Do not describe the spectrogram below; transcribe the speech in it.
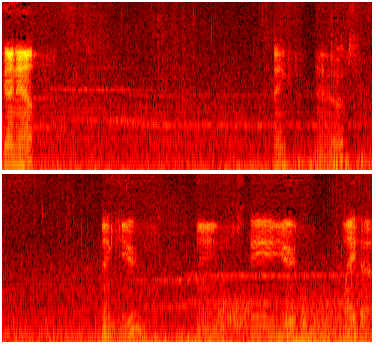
Out. Thank oops. Thank you. And see you later.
